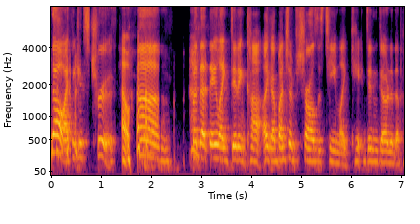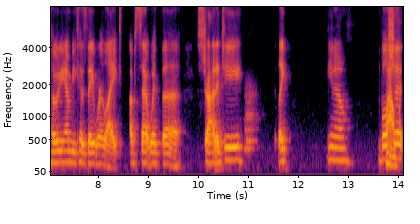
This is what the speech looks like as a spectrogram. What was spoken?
No, I think it's truth. Oh. um, but that they like didn't come. Like a bunch of Charles's team like didn't go to the podium because they were like upset with the strategy, like you know, bullshit.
